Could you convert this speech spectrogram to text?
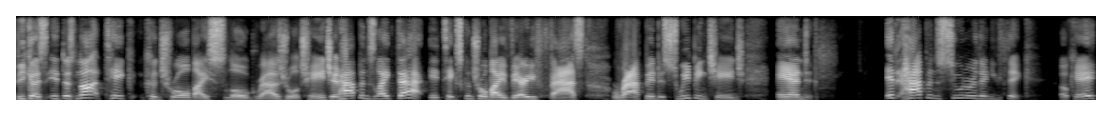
because it does not take control by slow gradual change. It happens like that. It takes control by very fast, rapid, sweeping change and it happens sooner than you think. Okay?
